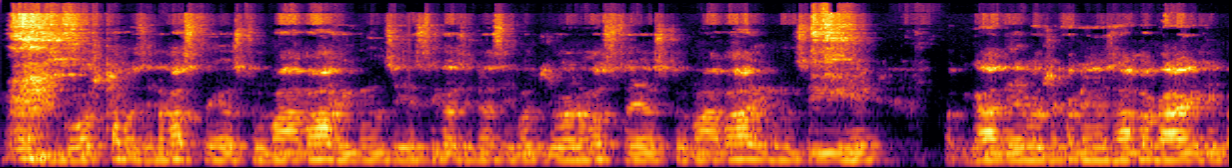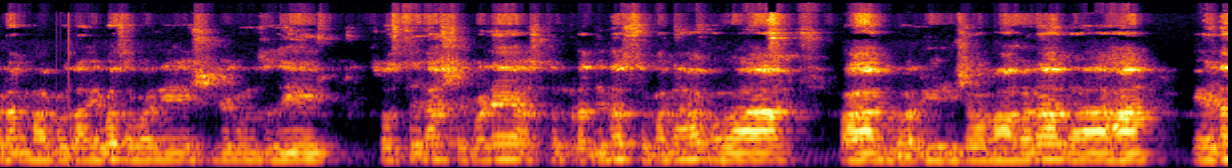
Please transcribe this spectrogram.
गोष्ठमसि नमस्ते अस्तु मामाहि पुंसि सिगसि न शिवज्यो नमस्ते अस्तु मामाहि पुंसीः पद्गादेव शकुने सामगायति ब्रह्मपुत्रैव सवने शिशकुंसति स्वस्ति नः शकुने अस्तु प्रतिनः सुमना भवा पार्वरीरिशोमापराधाः येन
